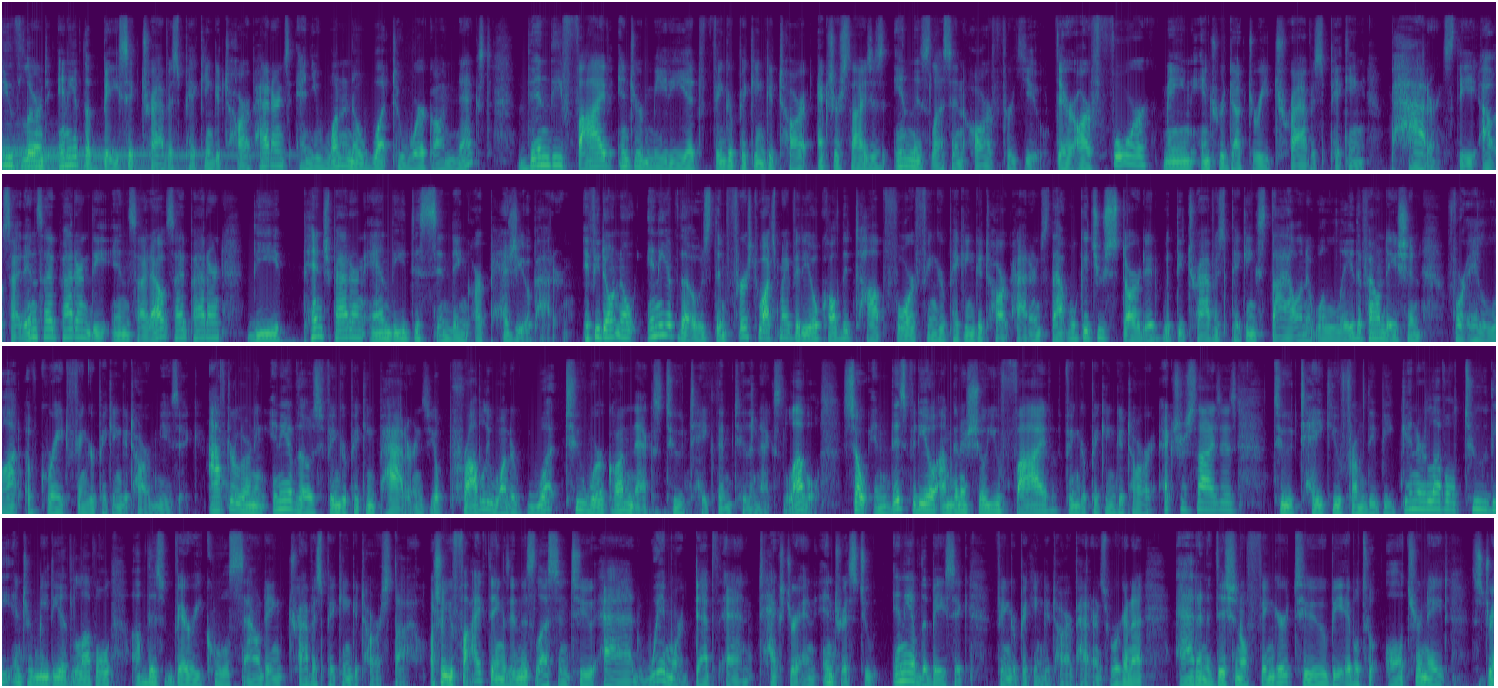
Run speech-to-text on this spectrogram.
If you've learned any of the basic Travis picking guitar patterns and you want to know what to work on next, then the five intermediate fingerpicking guitar exercises in this lesson are for you. There are four main introductory Travis picking patterns, the outside-inside pattern, the inside-outside pattern, the pinch pattern, and the descending arpeggio pattern. If you don't know any of those, then first watch my video called the top four finger picking guitar patterns. That will get you started with the Travis picking style and it will lay the foundation for a lot of great fingerpicking guitar music. After learning any of those fingerpicking patterns, you'll probably wonder what to work on next to take them to the next level. So in this video, I'm going to show you five fingerpicking guitar exercises to take you from the beginner level to the intermediate level of this very cool sounding Travis picking guitar style. I'll show you five things in this lesson to add way more depth and texture and interest to any of the basic fingerpicking guitar patterns. We're going to add an additional finger to be able to alternate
